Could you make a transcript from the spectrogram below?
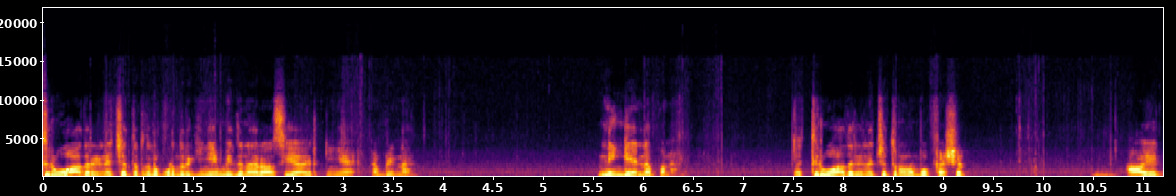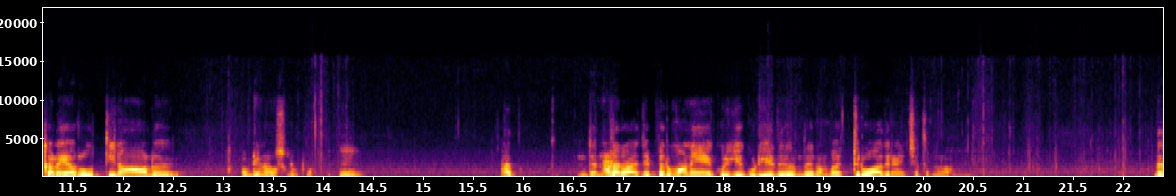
திருவாதிரை நட்சத்திரத்தில் பிறந்திருக்கீங்க. மிதுன ராசியாக இருக்கீங்க அப்படின்னா நீங்கள் என்ன பண்ணணும்? இந்த திருவாதிரை நட்சத்திரம் ரொம்ப ஸ்பெஷல் ஆயக்கலை அறுபத்தி நாலு அப்படின்னு நம்ம சொல்கிறோம் இந்த நடராஜ பெருமானே குறிக்கக்கூடியது வந்து நம்ம திருவாதிரை நட்சத்திரம் தான். இந்த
